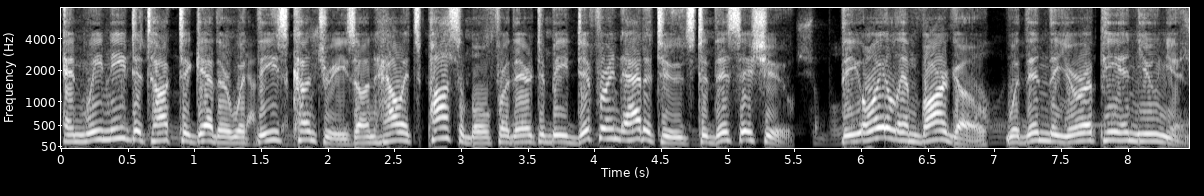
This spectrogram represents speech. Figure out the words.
and we need to talk together with these countries on how it's possible for there to be different attitudes to this issue the oil embargo within the European Union.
